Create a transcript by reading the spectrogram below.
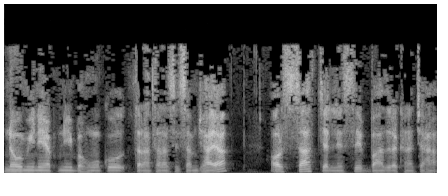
نومی نے اپنی بہوؤں کو طرح طرح سے سمجھایا اور ساتھ چلنے سے باز رکھنا چاہا۔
